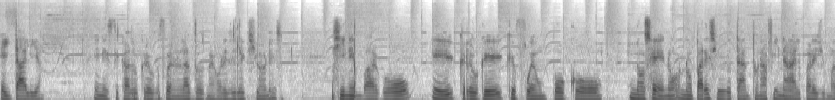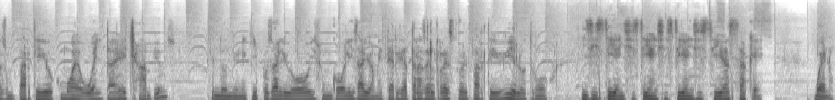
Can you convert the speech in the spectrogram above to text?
e Italia, en este caso creo que fueron las dos mejores elecciones. Sin embargo, eh, creo que, fue un poco, no sé, no, no pareció tanto una final, pareció más un partido como de vuelta de Champions, en donde un equipo salió, hizo un gol y salió a meterse atrás del resto del partido y el otro insistía, insistía, insistía, insistía hasta que, bueno,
